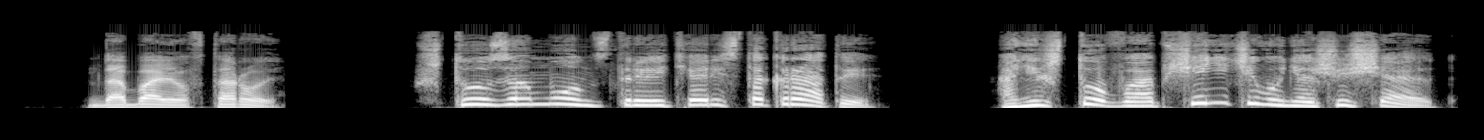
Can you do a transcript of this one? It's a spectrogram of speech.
— добавил второй. «Что за монстры эти аристократы? Они что, вообще ничего не ощущают?»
